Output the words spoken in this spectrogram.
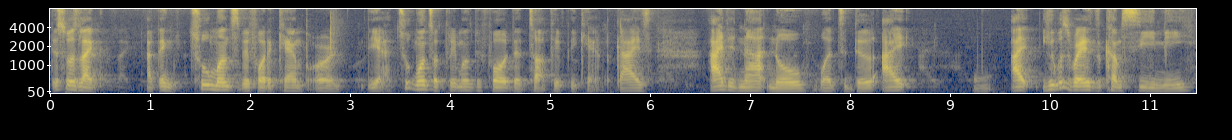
This was like I think two months before the camp or yeah, two months or three months before the top 50 camp. Guys, I did not know what to do. I, I, he was ready to come see me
